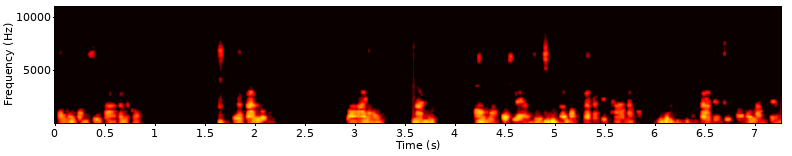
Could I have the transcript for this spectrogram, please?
ข้อมูลของสีฟ้ากันก่อน เพื่อการลงว่าเรานั้นเอามาครบแล้วจริงๆก็ต้องการอธิษฐานนะคะการเรียนรู้ข้อมูลนำเดิม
